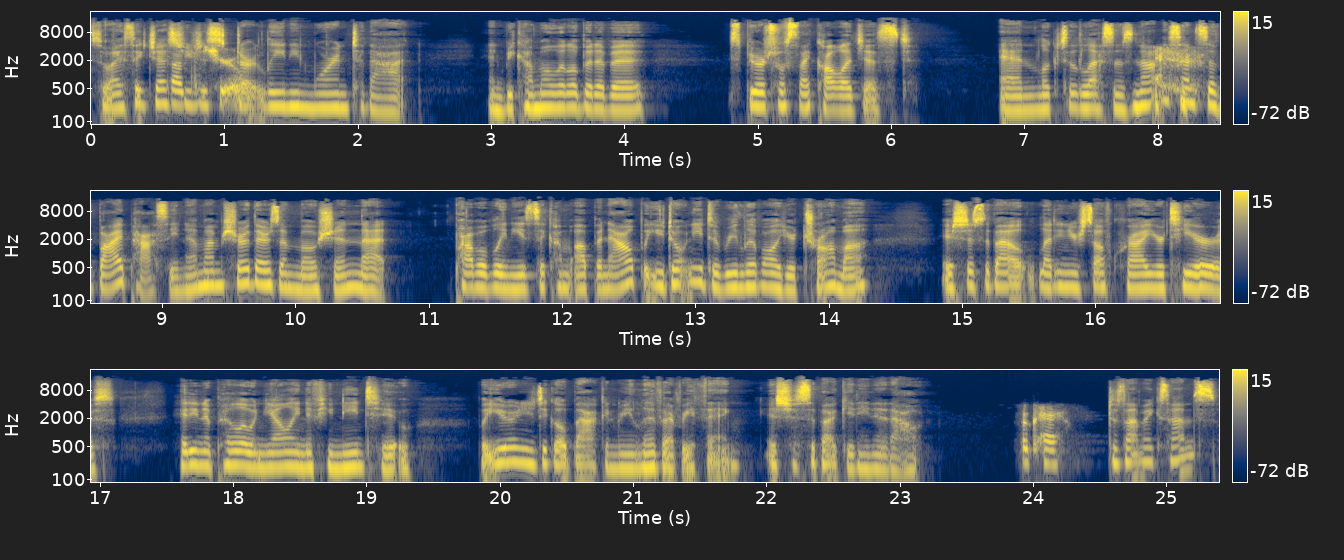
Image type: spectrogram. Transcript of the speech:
So I suggest That's you just true. start leaning more into that and become a little bit of a spiritual psychologist and look to the lessons, not in the sense of bypassing them. I'm sure there's emotion that probably needs to come up and out, but you don't need to relive all your trauma. It's just about letting yourself cry your tears, hitting a pillow and yelling if you need to, but you don't need to go back and relive everything. It's just about getting it out. Okay. Does that make sense?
